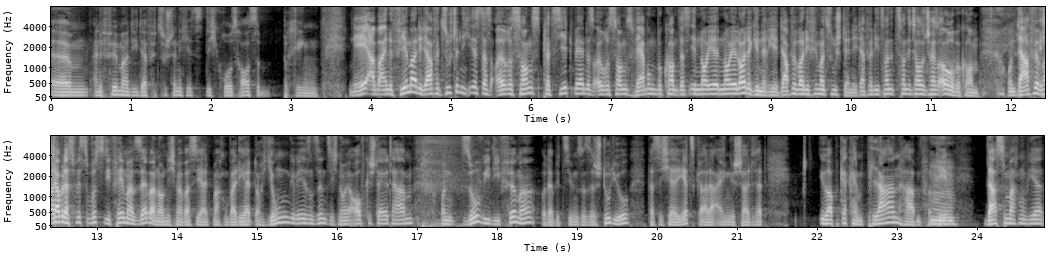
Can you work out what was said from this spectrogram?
ähm, eine Firma, die dafür zuständig ist, dich groß rauszubringen. Nee, aber eine Firma, die dafür zuständig ist, dass eure Songs platziert werden, dass eure Songs Werbung bekommt, dass ihr neue, neue Leute generiert. Dafür war die Firma zuständig. Dafür hat die 20 20.000 scheiß Euro bekommen. Und dafür Ich war. glaube, das wusste, die Firma selber noch nicht mal, was sie halt machen, weil die halt noch jung gewesen sind, sich neu aufgestellt haben. Und so wie die Firma oder beziehungsweise das Studio, was sich ja jetzt gerade eingeschaltet hat, überhaupt gar keinen Plan haben von dem, das machen wir,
